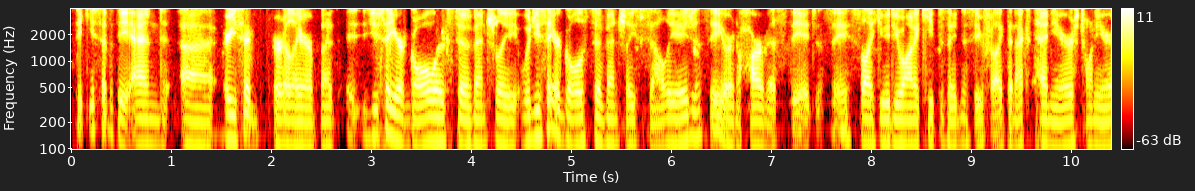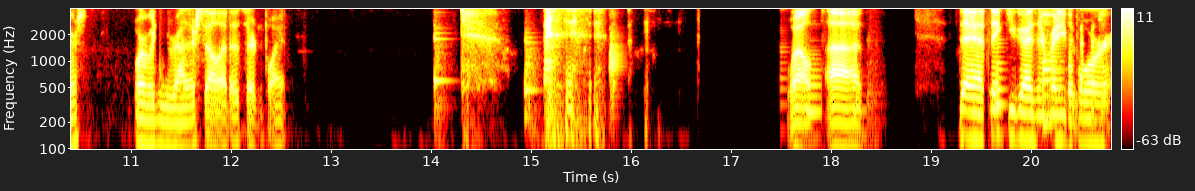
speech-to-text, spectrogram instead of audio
I think you said at the end, uh, or you said earlier, but did you say your goal is to eventually? Would you say your goal is to eventually sell the agency or to harvest the agency? So, like, you do you want to keep this agency for like the next ten years, twenty years, or would you rather sell it at a certain point? well, uh, uh, thank you guys, everybody, for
